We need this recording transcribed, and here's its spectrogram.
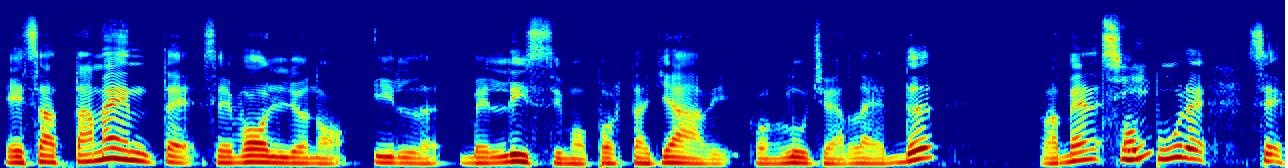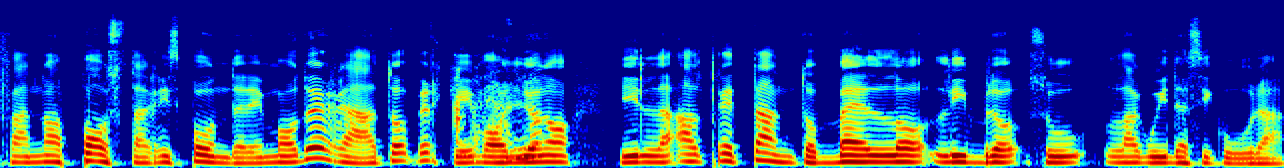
esattamente se vogliono il bellissimo portachiavi con luce a LED. Va bene? Sì. Oppure se fanno apposta a rispondere in modo errato perché Ah, vogliono il altrettanto bello libro sulla guida sicura.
